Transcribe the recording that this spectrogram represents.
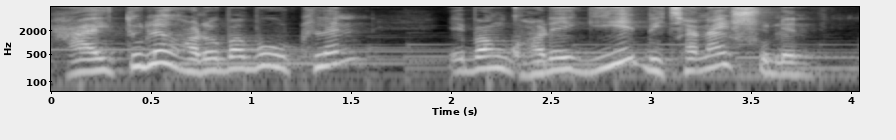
হাই তুলে হরবাবু উঠলেন এবং ঘরে গিয়ে বিছানায় শুলেন।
